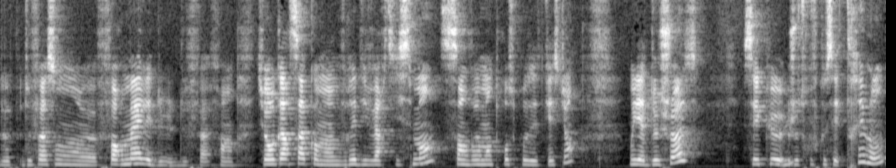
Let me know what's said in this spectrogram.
de, façon euh, formelle et de, de enfin, si on regarde ça comme un vrai divertissement, sans vraiment trop se poser de questions, il y a deux choses. C'est que je trouve que c'est très long.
